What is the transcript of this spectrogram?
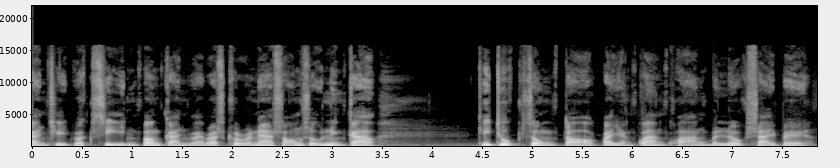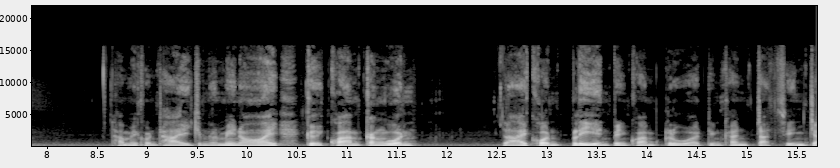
การฉีดวัคซีนป้องกันไวรัสโคโรนา 2019 ที่ถูกส่งต่อออกไปอย่างกว้างขวางบนโลกไซเบอร์ทำให้คนไทยจำนวนไม่น้อยเกิดความกังวล หลายคนเปลี่ยนเป็นความกลัวถึงขั้นตัดสินใจ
